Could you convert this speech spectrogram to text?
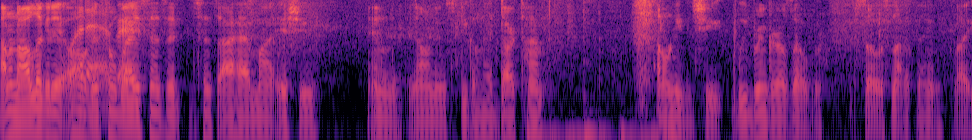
I don't know. I look at it a whole different way since it since I had my issue, and I don't even speak on that dark time. I don't need to cheat. We bring girls over, so it's not a thing. Like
